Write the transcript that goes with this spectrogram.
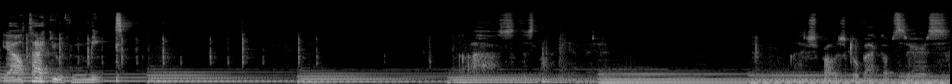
Yeah, I'll attack you with meat. Ah, so there's nothing in there. I should probably just go back upstairs.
